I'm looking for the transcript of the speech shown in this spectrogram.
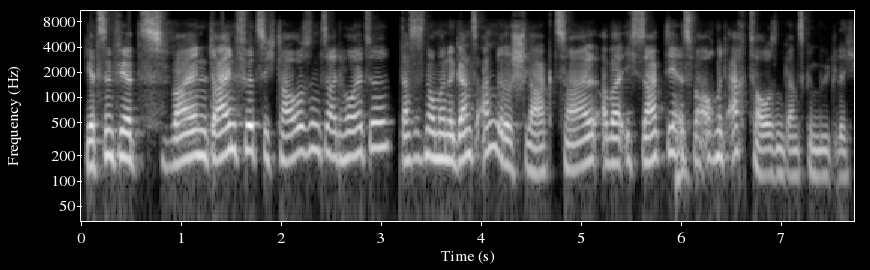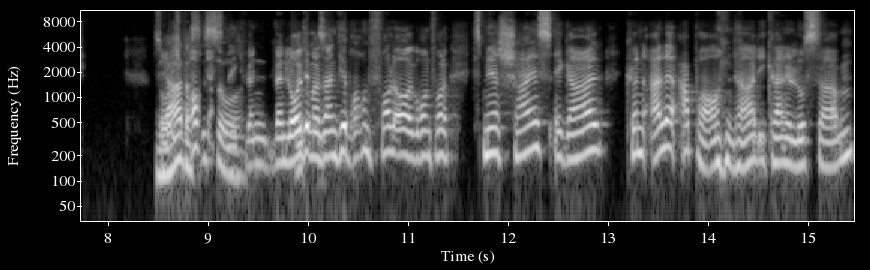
Jetzt sind wir zwei- 43.000 seit heute. Das ist nochmal eine ganz andere Schlagzahl. Aber ich sag dir, es war auch mit 8000 ganz gemütlich. Ja, ich das ist so. Nicht. Wenn, wenn Leute immer sagen, wir brauchen Follower, wir brauchen Follower, ist mir scheißegal, können alle abhauen da, die keine Lust haben.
